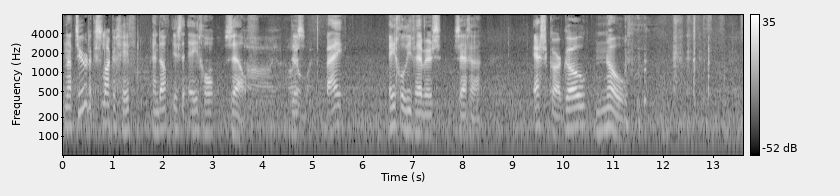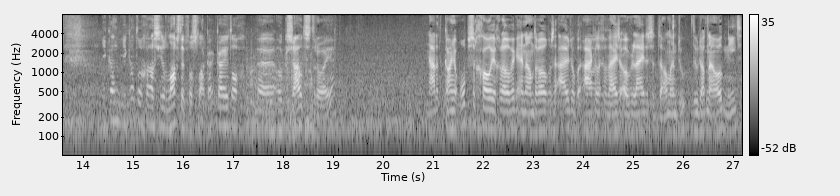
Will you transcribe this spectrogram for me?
natuurlijk slakkengif en dat is de egel zelf. Oh, ja. Oh, Dus wij egelliefhebbers zeggen escargot no. Je kan, je kan toch, als je last hebt van slakken, kan je toch eh, ook zout strooien? nou, dat kan je op ze gooien, geloof ik. En dan drogen ze uit op een akelige wijze, overlijden ze dan. En doe, doe dat nou ook niet.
